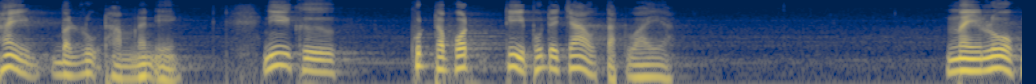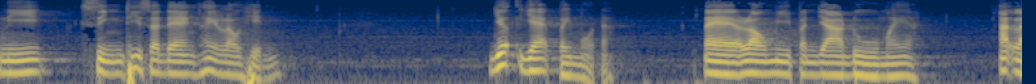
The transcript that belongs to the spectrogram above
ให้บรรลุธรรมนั่นเอง นี่คือพุทธพจน์ที่พุทธเจ้าตัดไว้ ในโลกนี้สิ่งที่แสดงให้เราเห็น เยอะแยะไปหมดอะ แต่เรามีปัญญาดูไหมอะ อะไร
